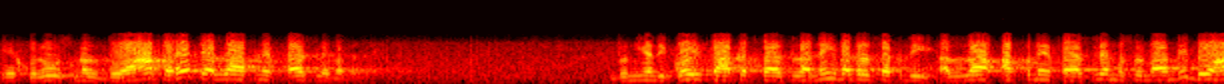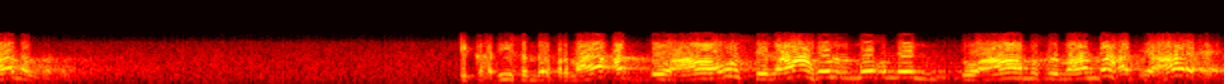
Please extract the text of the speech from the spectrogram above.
یہ خلوص نل دعا کرے تو اللہ اپنے فیصلے بدل دے۔ دنیا کی کوئی طاقت فیصلہ نہیں بدل سکتی، اللہ اپنے فیصلے مسلمان کی دعا نل بدل دے۔ ایک حدیث اندر فرمایا اب دعا سلاح المؤمن دعا مسلمان کا ہتھیار ہے۔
